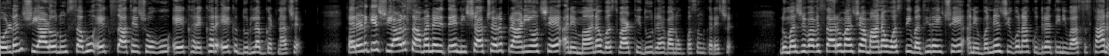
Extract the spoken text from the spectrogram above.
ગોલ્ડન શિયાળોનું સમૂહ એક સાથે જોવું એ ખરેખર એક દુર્લભ ઘટના છે. કારણ કે શિયાળ સામાન્ય રીતે નિશાચર પ્રાણીઓ છે અને માનવ વસવાટથી દૂર રહેવાનું પસંદ કરે છે. ડુમસ જેવા વિસ્તારોમાં જ્યાં માનવ વસ્તી વધી રહી છે અને વન્યજીવોના કુદરતી નિવાસ સ્થાન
